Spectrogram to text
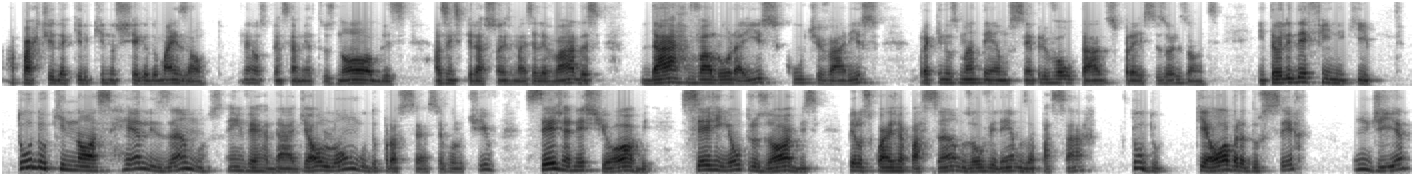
a partir daquilo que nos chega do mais alto né, os pensamentos nobres, as inspirações mais elevadas, dar valor a isso, cultivar isso, para que nos mantenhamos sempre voltados para esses horizontes. Então, ele define que tudo que nós realizamos, em verdade, ao longo do processo evolutivo, seja neste orbe, seja em outros orbes pelos quais já passamos ou viremos a passar, tudo que é obra do ser, um dia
